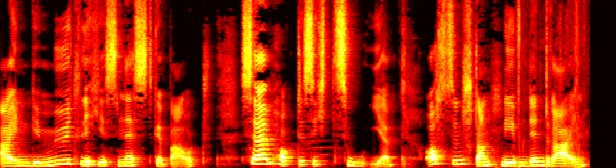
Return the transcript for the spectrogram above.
ein gemütliches Nest gebaut. Sam hockte sich zu ihr. Austin stand neben den dreien.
